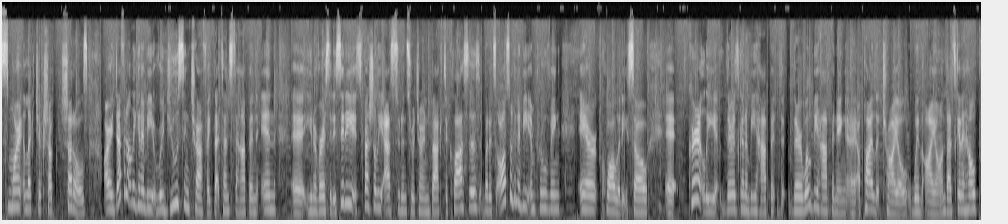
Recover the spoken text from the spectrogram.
smart electric shu- shuttles are definitely going to be reducing traffic that tends to happen in uh, University City, especially as students return back to classes. But it's also going to be improving air quality. So uh, currently, there's going to be happen. There will be happening a, a pilot trial with Ion that's going to help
